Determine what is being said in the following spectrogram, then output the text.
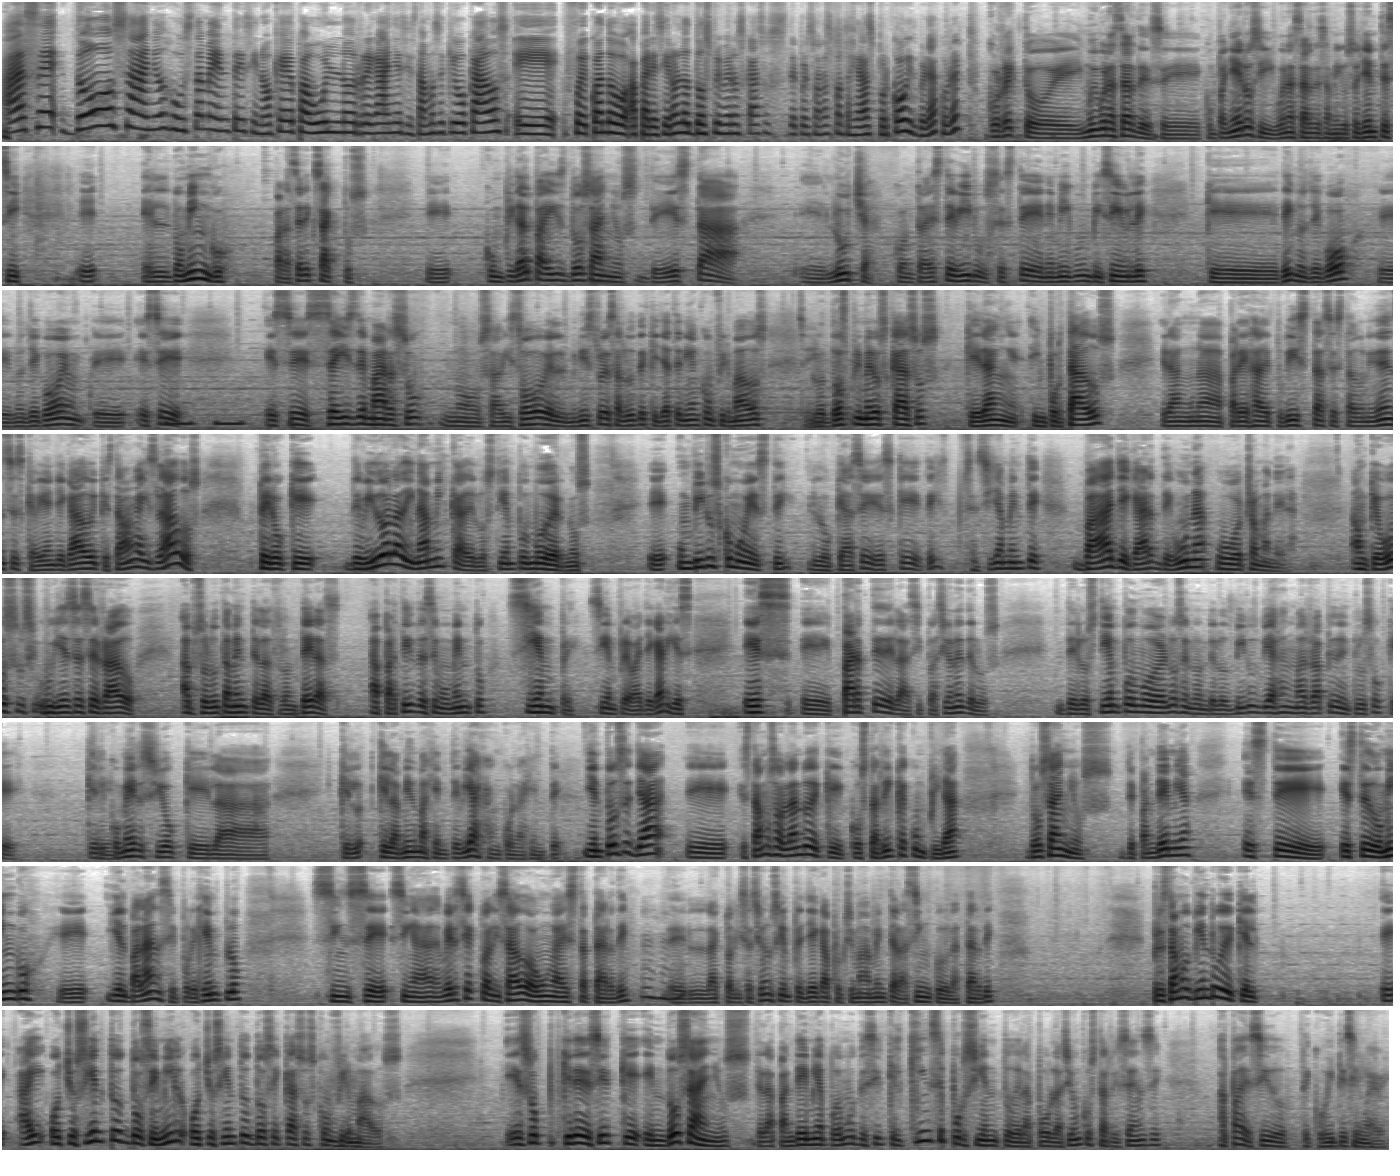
Hace dos años justamente, si no que Paul nos regañe si estamos equivocados, eh, fue cuando aparecieron los dos primeros casos de personas contagiadas por COVID, ¿verdad? ¿Correcto? Correcto, eh, y muy buenas tardes eh, compañeros y buenas tardes amigos oyentes. Sí, el domingo, para ser exactos, cumplirá el país dos años de esta lucha contra este virus, este enemigo invisible que nos llegó, nos llegó en eh, ese, ese 6 de marzo, nos avisó el ministro de Salud de que ya tenían confirmados los dos primeros casos que eran importados, eran una pareja de turistas estadounidenses que habían llegado y que estaban aislados, pero que debido a la dinámica de los tiempos modernos, eh, un virus como este lo que hace es que sencillamente va a llegar de una u otra manera. Aunque vos hubiese cerrado absolutamente las fronteras, a partir de ese momento siempre, siempre va a llegar. Y es, es eh, parte de las situaciones de los, de los tiempos modernos en donde los virus viajan más rápido incluso que, que el comercio, que la, que, que la misma gente, viajan con la gente. Y entonces ya eh, estamos hablando de que Costa Rica cumplirá dos años de pandemia este, este domingo eh, y el balance, por ejemplo, sin, sin haberse actualizado aún a esta tarde, eh, la actualización siempre llega aproximadamente a las 5 de la tarde, pero estamos viendo de que el, hay 812.812 casos confirmados. Eso quiere decir que en dos años de la pandemia podemos decir que el 15% de la población costarricense ha padecido de COVID-19.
